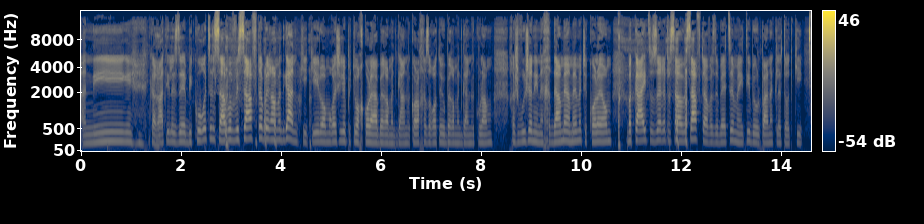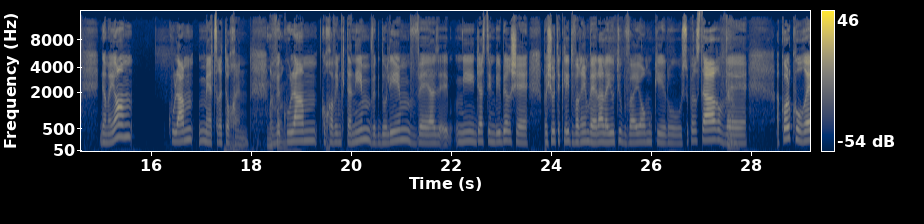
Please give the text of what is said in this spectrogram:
אני קראתי לזה ביקור אצל סבא וסבתא ברמת גן, כי כאילו המורה שלי לפיתוח קול היה ברמת גן, וכל החזרות היו ברמת גן, וכולם חשבו שאני נכדה מהממת שכל היום בקיץ עוזרת לסבא וסבתא, אבל זה בעצם הייתי באולפן הקלטות, כי גם היום... כולם מייצרי תוכן. נכון. וכולם כוכבים קטנים וגדולים, ומג'סטין ביבר שפשוט הקליט דברים והעלה ליוטיוב, והיום הוא כאילו סופרסטאר, כן. והכל קורה,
